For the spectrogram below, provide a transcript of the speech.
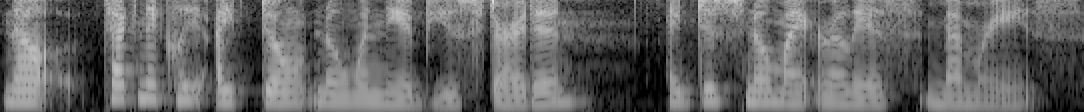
Now, technically, I don't know when the abuse started. I just know my earliest memories.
